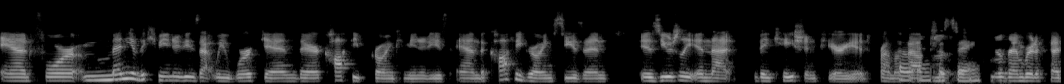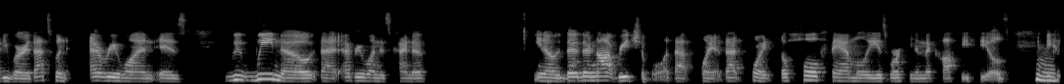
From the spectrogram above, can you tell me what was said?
And for many of the communities that we work in, they're coffee growing communities. And the coffee growing season is usually in that vacation period from oh, about November to February. That's when everyone is, we, we know that everyone is kind of you know they're, they're not reachable at that point at that point the whole family is working in the coffee fields mm-hmm. because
